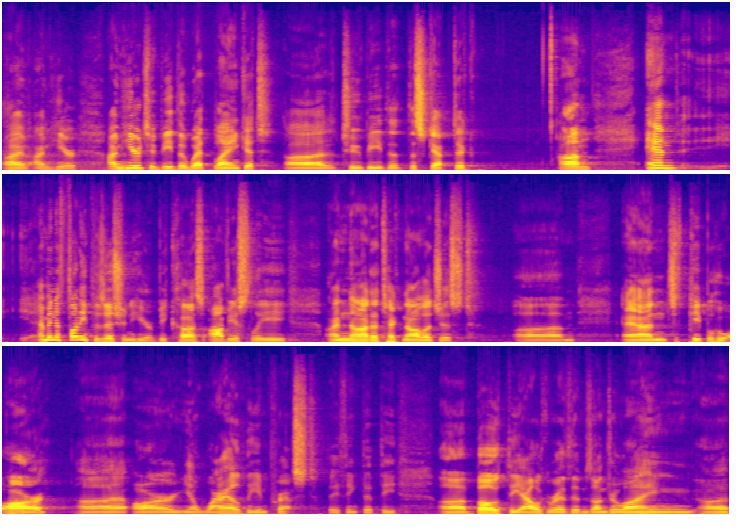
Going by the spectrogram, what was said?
I'm, here, I'm here to be the wet blanket, uh, to be the, the skeptic. Um, and I'm in a funny position here because obviously I'm not a technologist, um, and people who are uh, are you know, wildly impressed. They think that the, uh, both the algorithms underlying uh,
